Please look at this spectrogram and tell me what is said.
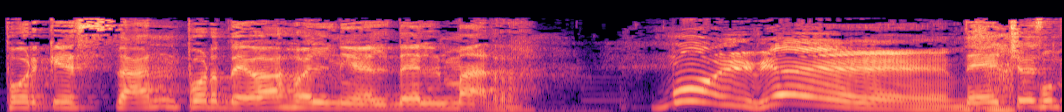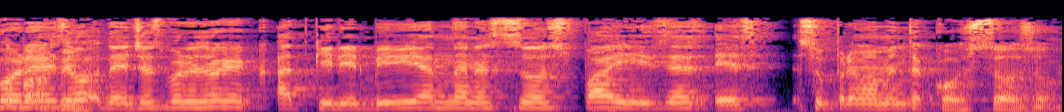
Porque están por debajo del nivel del mar. Muy bien. De hecho, es Punto por eso, ti. de hecho es por eso que adquirir vivienda en estos países es supremamente costoso.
